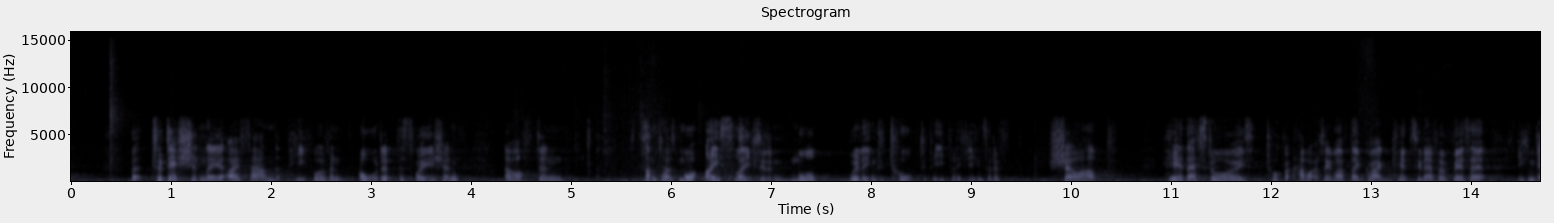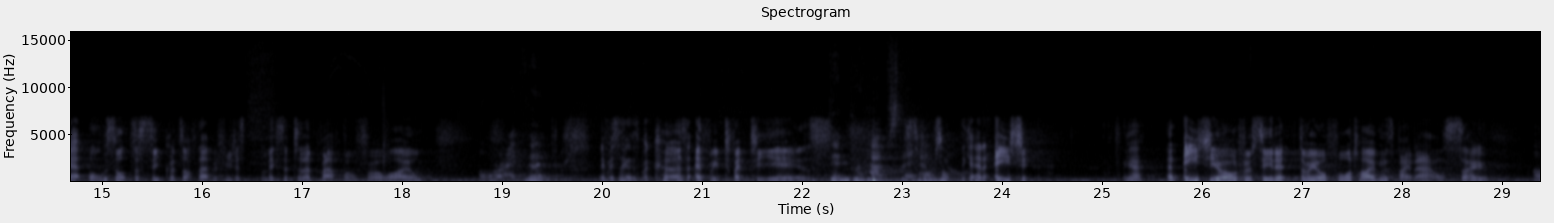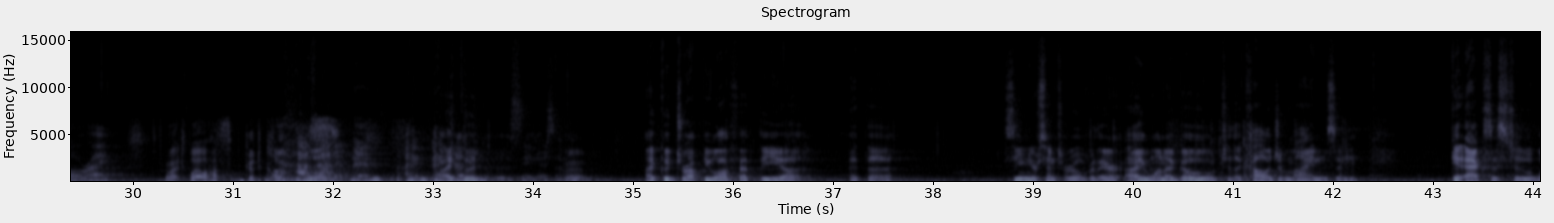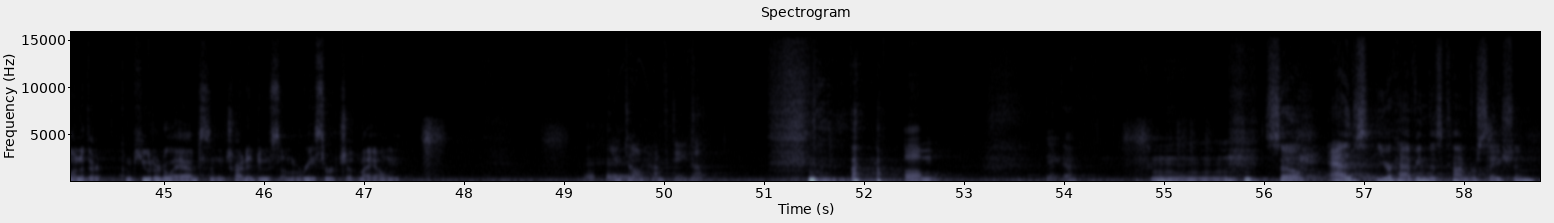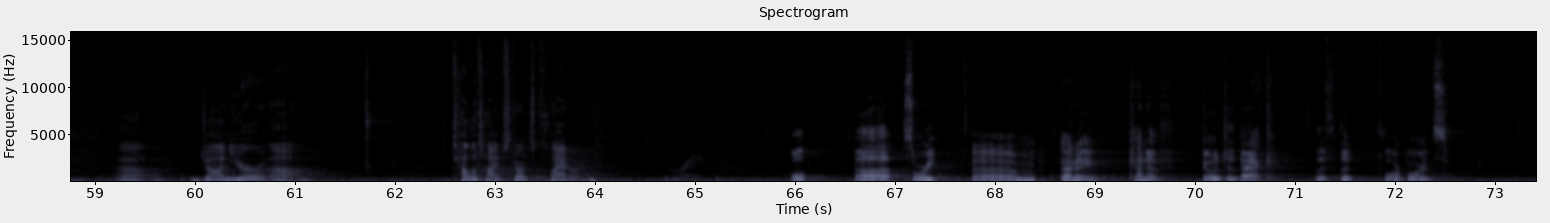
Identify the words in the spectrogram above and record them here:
But traditionally, I found that people with an older persuasion are often sometimes more isolated and more willing to talk to people if you can sort of show up, hear their stories, talk about how much they love their grandkids who never visit. You can get all sorts of secrets off them if you just listen to them ramble for a while. All right then. If it's something that occurs every 20 years, Then perhaps they have Seems like knowledge. they get an 80. Yeah, an 80 year old would have seen it three or four times by now, so All right. I well have some good Well, clues. have Well, at it then. I, I, I just could- went to the senior I could drop you off at the uh, at the senior center over there. I want to go to the College of Mines and get access to one of their computer labs and try to do some research of my own. You don't have data? Um, Data. So, as you're having this conversation, uh, John, your uh, teletype starts clattering. Great. oh, uh, sorry. Um, and I kind of go to the back, lift the floorboards,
